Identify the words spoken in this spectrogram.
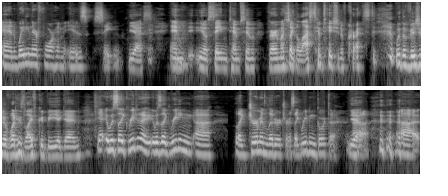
and waiting there for him is Satan. Yes. And you know, Satan tempts him very much like the last temptation of Christ, with a vision of what his life could be again. Yeah, it was like reading. A, it was like reading. Uh, like German literature. It's like reading Goethe. Yeah. Uh, uh,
